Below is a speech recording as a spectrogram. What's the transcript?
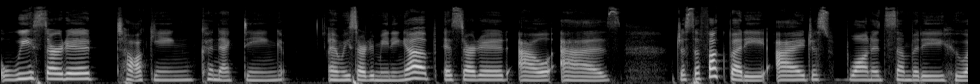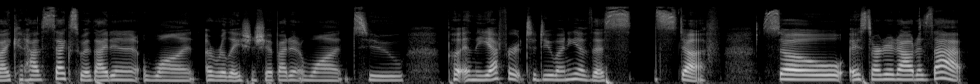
We started talking, connecting, and we started meeting up. It started out as just a fuck buddy. I just wanted somebody who I could have sex with. I didn't want a relationship. I didn't want to put in the effort to do any of this stuff. So it started out as that.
